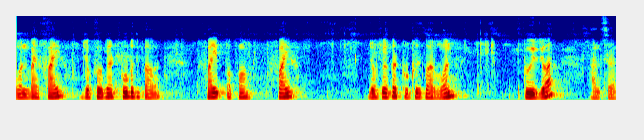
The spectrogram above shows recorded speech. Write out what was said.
one by five, जो कि हो गया two to the power five upon five जो कि होगा two to the power one two is your answer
